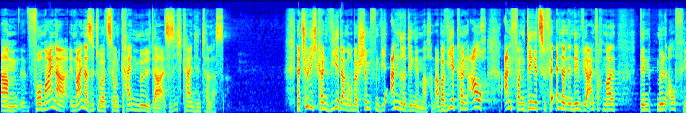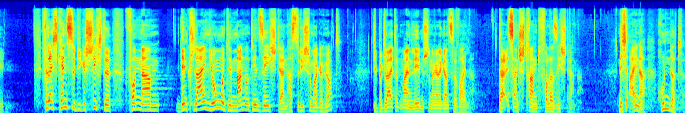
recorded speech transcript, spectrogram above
ähm, vor meiner, in meiner Situation kein Müll da ist, dass ich keinen hinterlasse. Natürlich können wir darüber schimpfen, wie andere Dinge machen, aber wir können auch anfangen, Dinge zu verändern, indem wir einfach mal den Müll aufheben. Vielleicht kennst du die Geschichte von ähm, dem kleinen Jungen und dem Mann und den Seesternen. Hast du die schon mal gehört? Die begleitet mein Leben schon eine ganze Weile. Da ist ein Strand voller Seesterne. Nicht einer, hunderte.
